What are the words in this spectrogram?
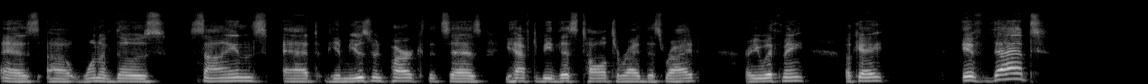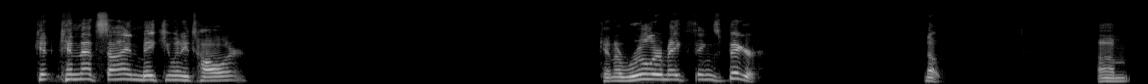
as uh, one of those signs at the amusement park that says you have to be this tall to ride this ride. Are you with me? Okay. If that can, can that sign make you any taller? Can a ruler make things bigger? No. Um,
